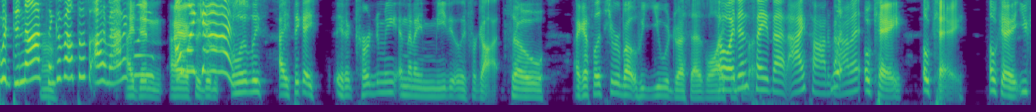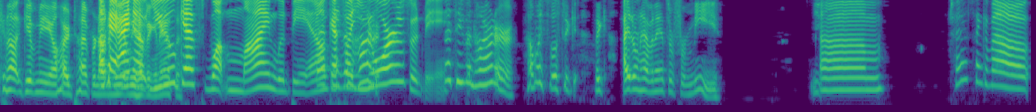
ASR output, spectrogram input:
would, did not Oh. think about this automatically. I didn't. I oh my actually didn't. Well, at least I think I it occurred to me, and then I immediately forgot. So I guess let's hear about who you would dress as. While I oh, I didn't say that. I thought What? about it. Okay, okay, okay. You cannot give me a hard time for not. Okay, I know. having an You answer. guess what mine would be, and I'll That's guess what harder. yours would be. That's even harder. How am I supposed to get? Like, I don't have an answer for me. Um, trying to think about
